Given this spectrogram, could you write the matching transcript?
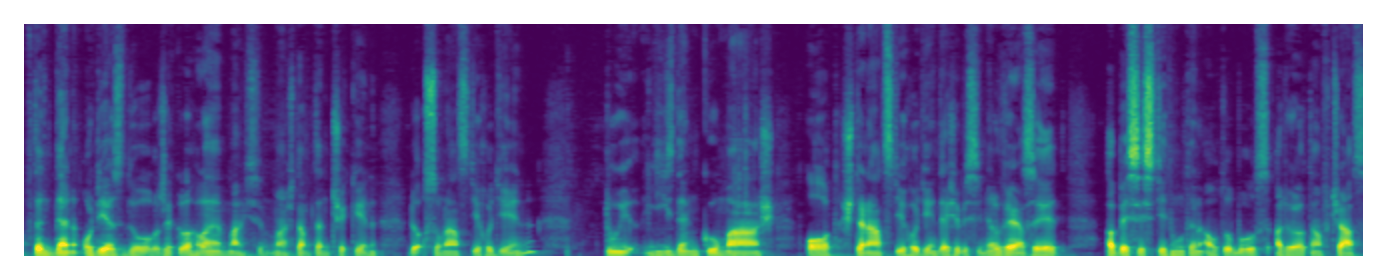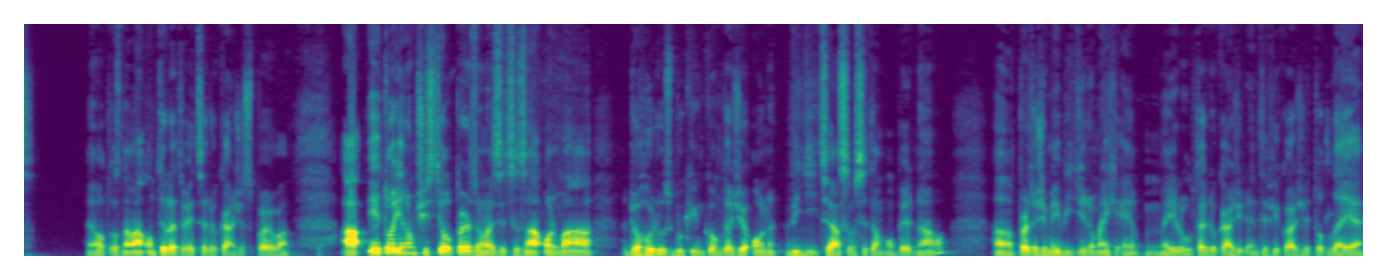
v ten den odjezdu řekl, hele, máš, máš tam ten check-in do 18 hodin, tu jízdenku máš od 14 hodin, takže by si měl vyrazit, aby si stihnul ten autobus a dojel tam včas. Jo? To znamená, on tyhle věci dokáže spojovat. A je to jenom čistě o personalizaci. To znamená, on má dohodu s Booking.com, takže on vidí, co já jsem si tam objednal protože mi vidí do mých e-mailů, tak dokáže identifikovat, že tohle je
